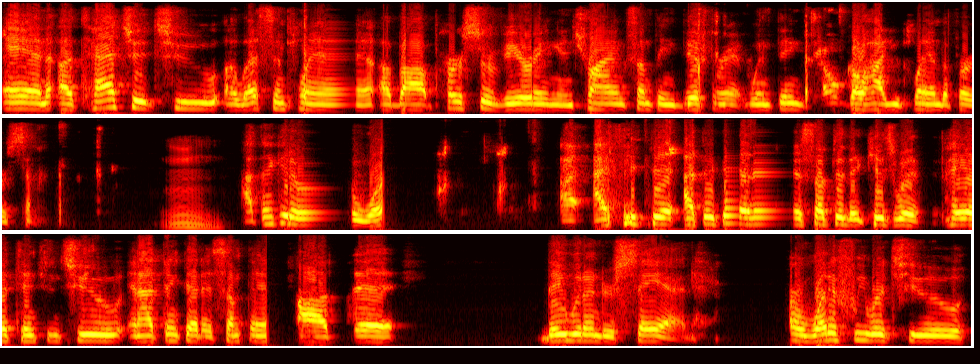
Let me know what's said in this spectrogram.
and attach it to a lesson plan about persevering and trying something different when things don't go how you plan the first time? Mm. I think it'll work. I, I think that I think that is something that kids would pay attention to, and I think that is something uh, that they would understand. Or what if we were to,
